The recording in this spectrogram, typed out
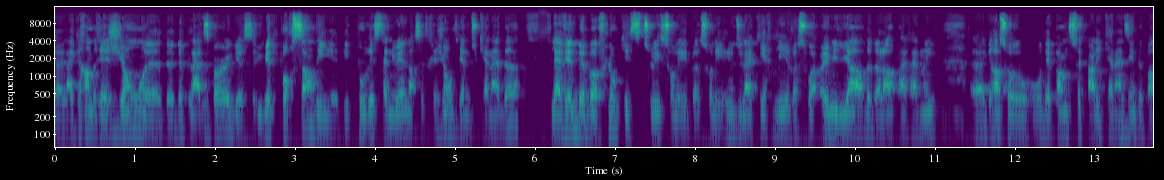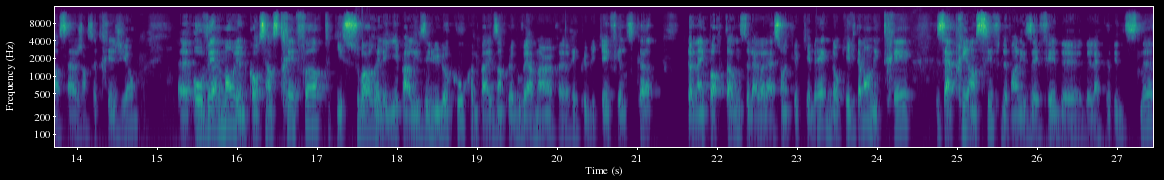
euh, la grande région de, Plattsburgh, 8% des, des, touristes annuels dans cette région viennent du Canada. La ville de Buffalo, qui est située sur les, sur les rives du lac Erie, reçoit un milliard de dollars par année grâce aux, dépenses faites par les Canadiens de passage dans cette région. Au Vermont, il y a une conscience très forte qui est souvent relayée par les élus locaux, comme par exemple le gouverneur républicain Phil Scott, de l'importance de la relation avec le Québec. Donc, évidemment, on est très appréhensif devant les effets de, la COVID-19.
